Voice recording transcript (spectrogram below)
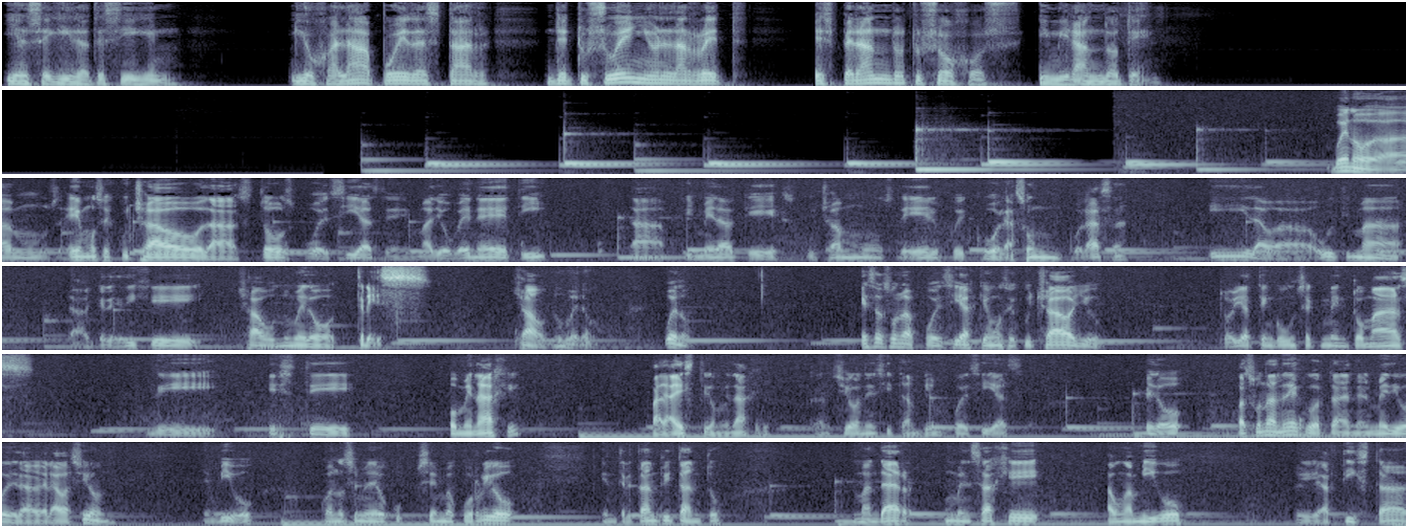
y enseguida te siguen. Y ojalá pueda estar de tu sueño en la red, esperando tus ojos y mirándote. Bueno, hemos escuchado las dos poesías de Mario Benedetti. La primera que escuchamos de él fue Corazón Coraza y la última, la que les dije, Chao número 3. Chao número. Bueno, esas son las poesías que hemos escuchado. Yo todavía tengo un segmento más de este homenaje para este homenaje, canciones y también poesías, pero pasó una anécdota en el medio de la grabación en vivo, cuando se me, se me ocurrió, entre tanto y tanto, mandar un mensaje a un amigo eh, artista,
